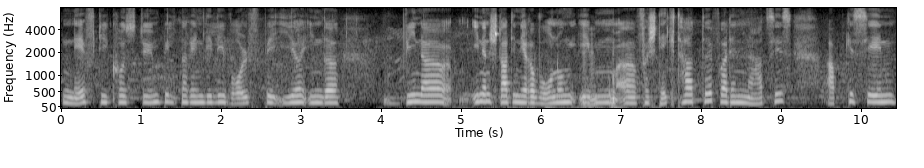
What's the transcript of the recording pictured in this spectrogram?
Neff die Kostümbildnerin Lilly Wolf bei ihr in der Wiener Innenstadt in ihrer Wohnung mhm. eben äh, versteckt hatte vor den Nazis. Abgesehen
